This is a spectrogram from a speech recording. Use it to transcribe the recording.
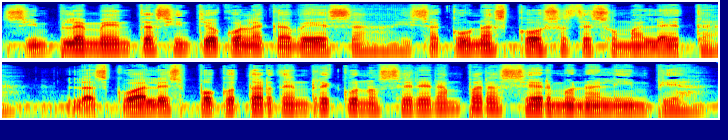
Simplemente asintió con la cabeza y sacó unas cosas de su maleta, las cuales poco tardé en reconocer eran para hacerme una limpia.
